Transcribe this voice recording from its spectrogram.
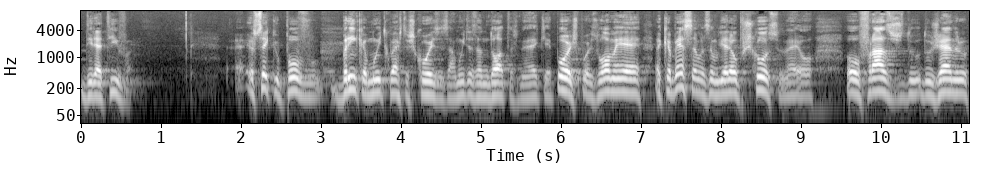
diretiva. Eu sei que o povo brinca muito com estas coisas, há muitas anedotas, não é? Que é, pois, pois, o homem é a cabeça, mas a mulher é o pescoço, não é? Ou, ou frases do, do género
